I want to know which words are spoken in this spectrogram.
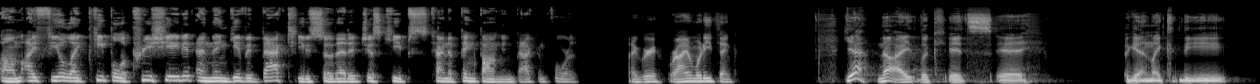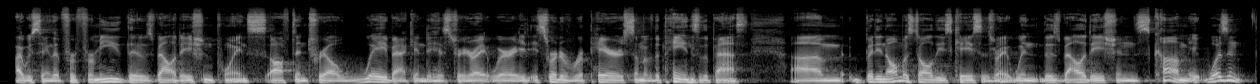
um, i feel like people appreciate it and then give it back to you so that it just keeps kind of ping-ponging back and forth i agree ryan what do you think yeah no i look it's uh, again like the I was saying that for, for me, those validation points often trail way back into history, right? Where it, it sort of repairs some of the pains of the past. Um, but in almost all these cases, right, when those validations come, it wasn't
